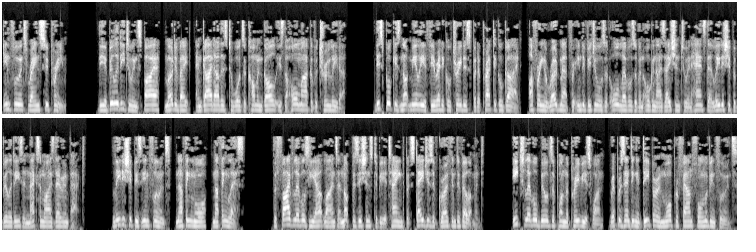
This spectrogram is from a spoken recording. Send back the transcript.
influence reigns supreme. The ability to inspire, motivate, and guide others towards a common goal is the hallmark of a true leader. This book is not merely a theoretical treatise but a practical guide, offering a roadmap for individuals at all levels of an organization to enhance their leadership abilities and maximize their impact. Leadership is influence, nothing more, nothing less. The five levels he outlines are not positions to be attained but stages of growth and development. Each level builds upon the previous one, representing a deeper and more profound form of influence.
